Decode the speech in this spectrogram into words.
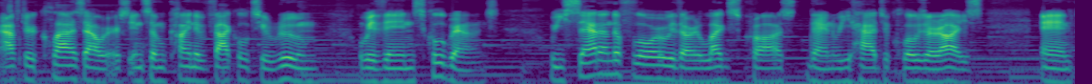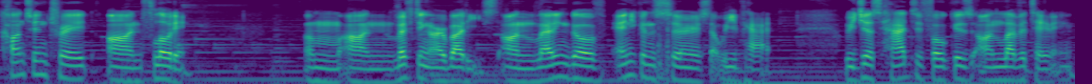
after class hours in some kind of faculty room within school grounds. We sat on the floor with our legs crossed, then we had to close our eyes and concentrate on floating, um, on lifting our bodies, on letting go of any concerns that we've had. We just had to focus on levitating.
